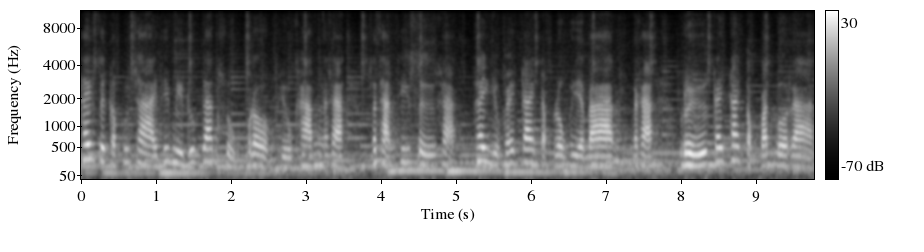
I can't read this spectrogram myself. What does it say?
ให้ซื้อกับผู้ชายที่มีรูปร่างสูงโปร่งผิวค้ำนะคะ สถานที่ซื้อค่ะ ให้อยู่ใกล้ ๆ กับโรงพยาบาลนะคะ หรือใกล้ ๆ กับวัดโบราณ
